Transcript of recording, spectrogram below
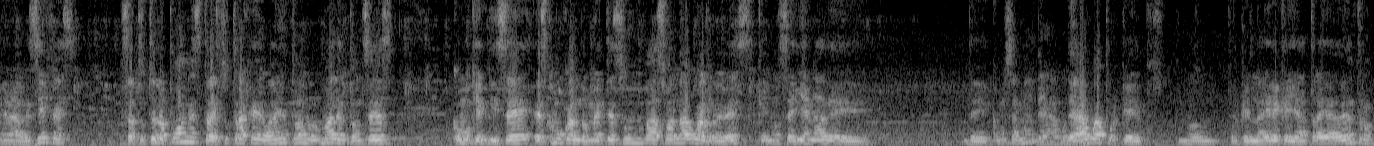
en arrecifes. O sea, tú te lo pones, traes tu traje de baño todo normal, entonces, como quien dice, es como cuando metes un vaso al agua al revés, que no se llena de... de ¿Cómo se llama? De agua, De sí. agua, porque, pues, no- porque el aire que ya trae adentro.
